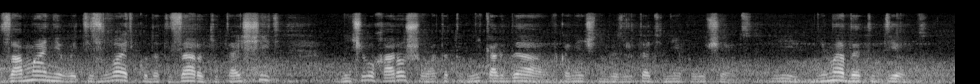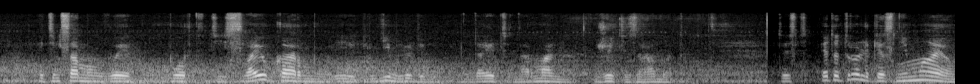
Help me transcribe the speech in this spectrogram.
заманивать и звать куда-то за руки тащить, ничего хорошего от этого никогда в конечном результате не получается. И не надо это делать. Этим самым вы портите свою карму и другим людям не даете нормально жить и зарабатывать. То есть этот ролик я снимаю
